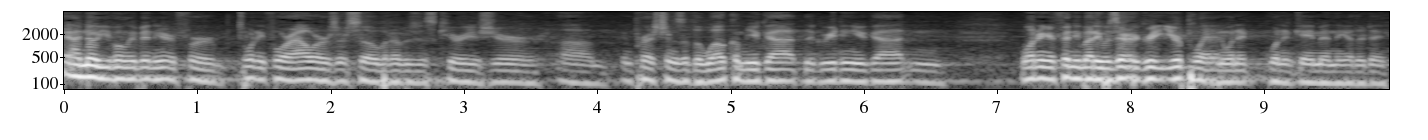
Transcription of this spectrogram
I know you've only been here for 24 hours or so, but I was just curious your um, impressions of the welcome you got, the greeting you got, and wondering if anybody was there to greet your plane when it when it came in the other day.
